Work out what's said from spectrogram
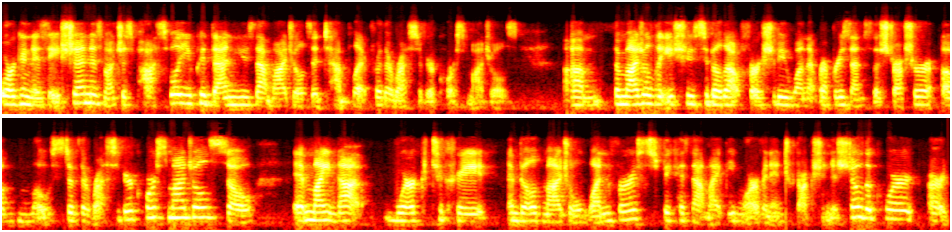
organization as much as possible, you could then use that module as a template for the rest of your course modules. Um, the module that you choose to build out first should be one that represents the structure of most of the rest of your course modules. So it might not work to create and build module one first because that might be more of an introduction to show the course or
